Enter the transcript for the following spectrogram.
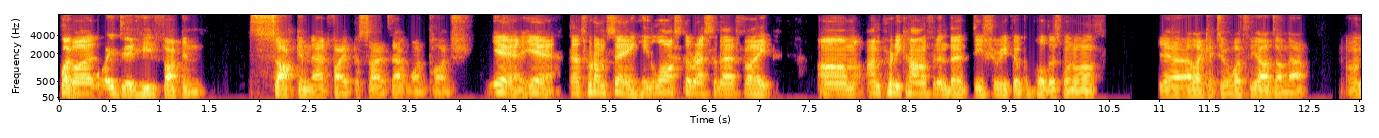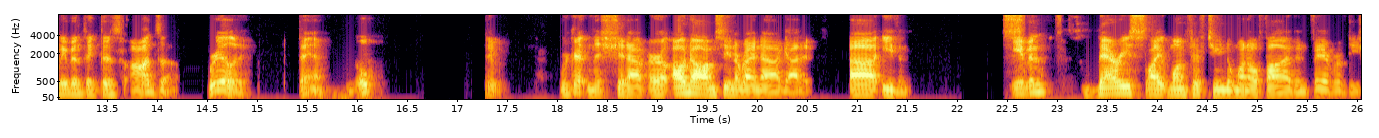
But, but boy, did he fucking suck in that fight. Besides that one punch. Yeah, yeah, that's what I'm saying. He lost the rest of that fight. Um, I'm pretty confident that Di can pull this one off. Yeah, I like it too. What's the odds on that? I don't even think there's odds up. Really? Damn. Nope. Dude, we're getting this shit out early. Oh no, I'm seeing it right now. I got it. Uh, even. Even. Very slight 115 to 105 in favor of Di.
